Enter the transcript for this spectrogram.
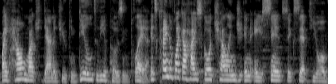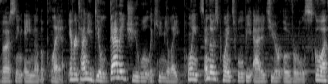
by how much damage you can deal to the opposing player. It's kind of like a high score challenge in a sense, except you're versing another player. Every time you deal damage, you will accumulate points, and those points will be added to your overall score,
